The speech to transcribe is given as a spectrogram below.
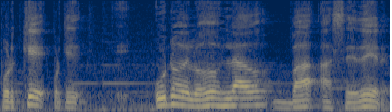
¿Por qué? Porque uno de los dos lados va a ceder,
